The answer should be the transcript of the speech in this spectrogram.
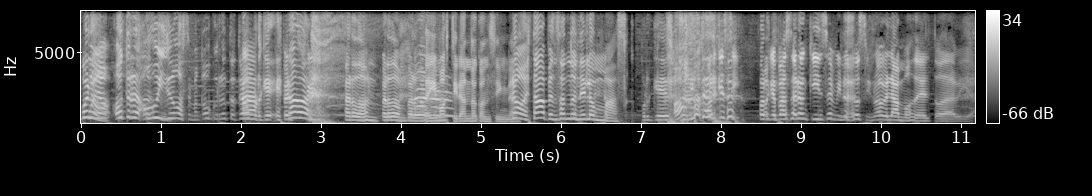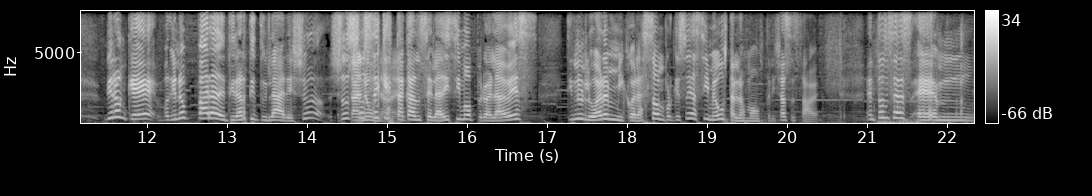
Bueno, otra. Uy, no, se me acaba de ocurrir otro tema Ah, porque estaba. perdón, perdón, perdón. Seguimos tirando consignas. No, estaba pensando en Elon Musk. Porque. Porque sí, porque pasaron 15 minutos y no hablamos de él todavía. Vieron que, porque no para de tirar titulares. Yo, sé que está ¿eh? canceladísimo, pero a la vez tiene un lugar en mi corazón, porque soy así, me gustan los monstruos, ya se sabe. Entonces, em,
